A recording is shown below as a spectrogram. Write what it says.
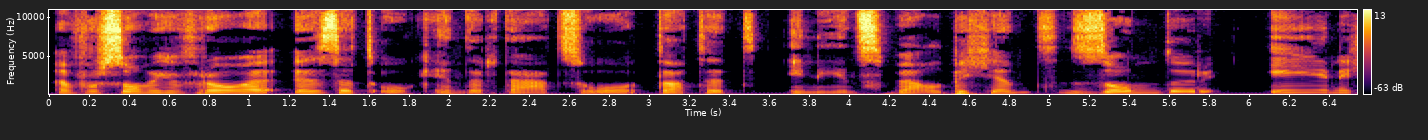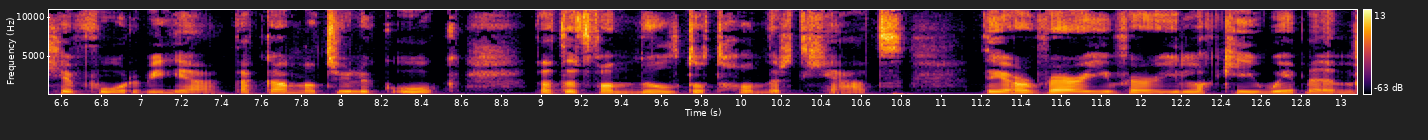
En voor sommige vrouwen is het ook inderdaad zo dat het ineens wel begint, zonder enige voorweeën. Dat kan natuurlijk ook, dat het van 0 tot 100 gaat. They are very, very lucky women.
